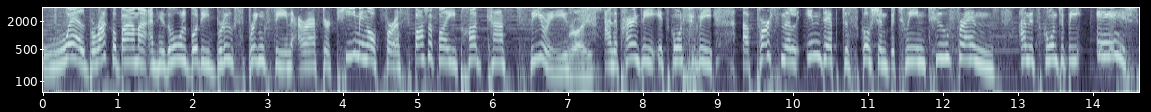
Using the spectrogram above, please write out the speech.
Well, Barack Obama and his old buddy Bruce Springsteen are after teaming up for a Spotify podcast series. Right. And apparently it's going to be a personal, in depth discussion between two friends. And it's going to be eight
